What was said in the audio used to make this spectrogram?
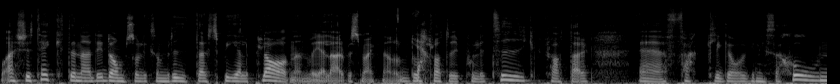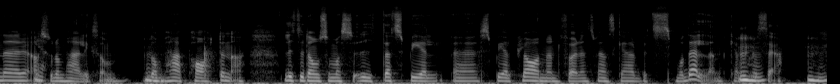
Och arkitekterna det är de som liksom ritar spelplanen vad gäller arbetsmarknaden. Och då Ja. pratar vi politik, vi pratar eh, fackliga organisationer, alltså de här, liksom, de Mm. här parterna. Lite de som har ritat spel, eh, spelplanen för den svenska arbetsmodellen kan man Mhm. väl säga. Mm.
